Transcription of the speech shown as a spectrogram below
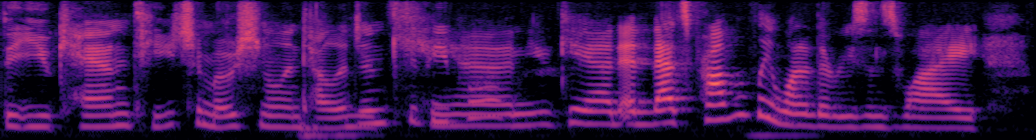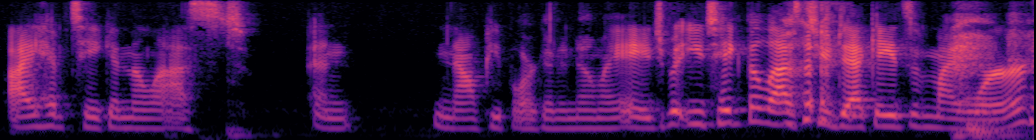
that you can teach emotional intelligence you to people and you can and that's probably one of the reasons why i have taken the last and now people are going to know my age, but you take the last two decades of my work,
